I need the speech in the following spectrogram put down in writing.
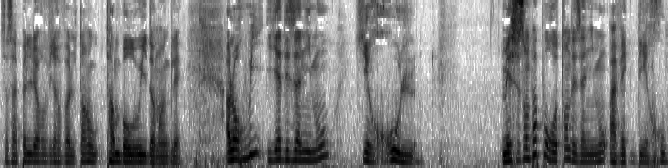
Ça s'appelle le virevoltant ou tumbleweed en anglais. Alors oui, il y a des animaux qui roulent, mais ce sont pas pour autant des animaux avec des roues.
